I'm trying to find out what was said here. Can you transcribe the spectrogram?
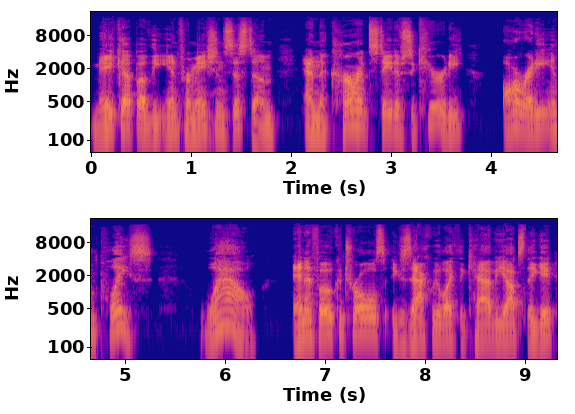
makeup of the information system and the current state of security already in place. Wow, NFO controls exactly like the caveats they gave.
